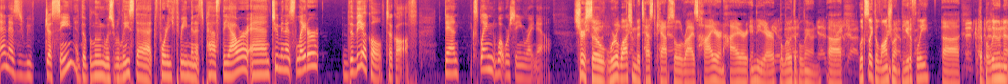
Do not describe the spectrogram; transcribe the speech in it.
And as we've just seen, the balloon was released at 43 minutes past the hour, and two minutes later, the vehicle took off. Dan, explain what we're seeing right now. Sure. So we're watching the test capsule rise higher and higher in the air below the balloon. Uh, looks like the launch went beautifully. Uh, the balloon,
